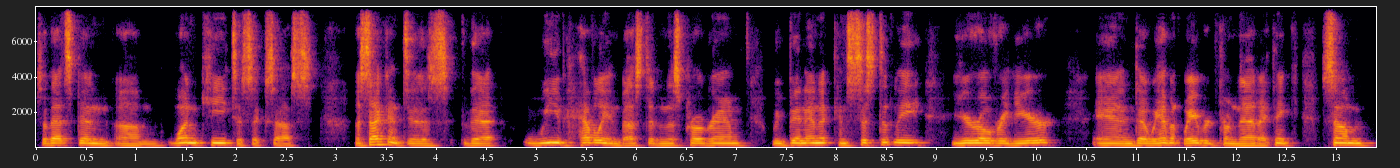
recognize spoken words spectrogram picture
So that's been um, one key to success. The second is that we've heavily invested in this program. We've been in it consistently year over year and uh, we haven't wavered from that. I think some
